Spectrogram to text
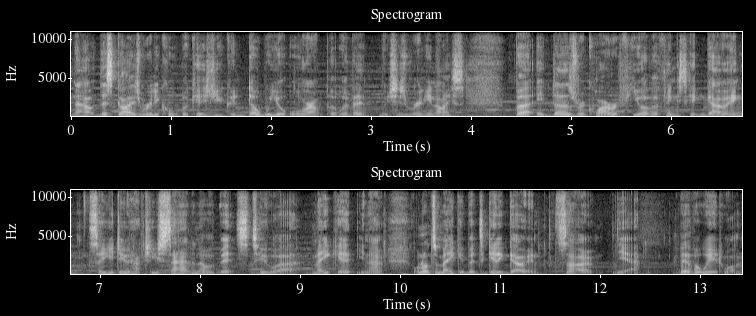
Now this guy is really cool because you can double your ore output with it, which is really nice, but it does require a few other things to get going, so you do have to use sand and other bits to uh, make it, you know, well not to make it, but to get it going. So yeah, bit of a weird one.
